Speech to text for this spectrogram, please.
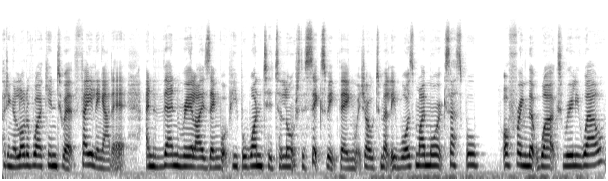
putting a lot of work into it, failing at it, and then realizing what people wanted to launch the six week thing, which ultimately was my more accessible offering that works really well.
